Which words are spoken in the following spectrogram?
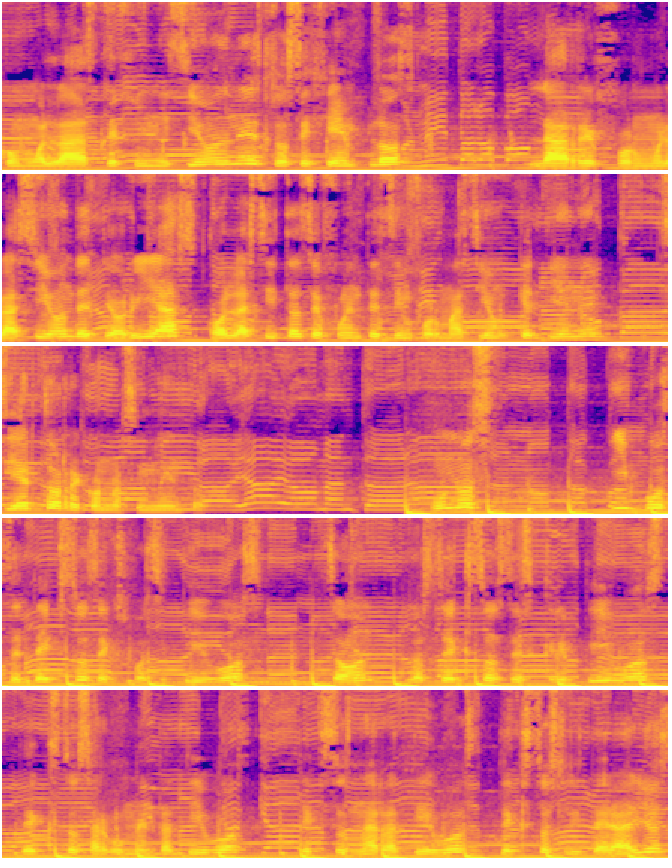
como las definiciones, los ejemplos, la reformulación de teorías o las citas de fuentes de información que tienen cierto reconocimiento. Unos tipos de textos expositivos son los textos descriptivos, textos argumentativos, textos narrativos, textos literarios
